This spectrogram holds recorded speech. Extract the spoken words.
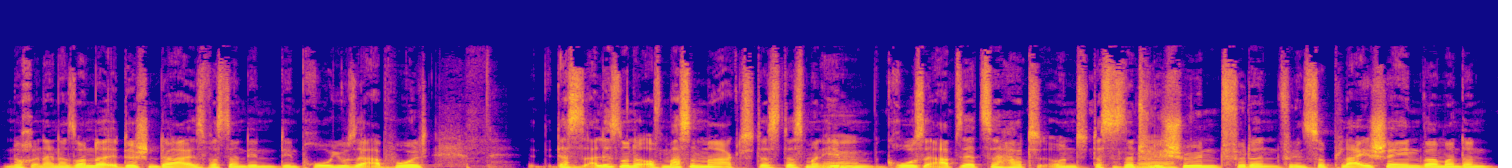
noch in einer Sonderedition da ist, was dann den, den Pro-User abholt das ist alles nur noch auf Massenmarkt, dass, dass man ja. eben große Absätze hat und das ist natürlich ja. schön für, dann, für den Supply Chain, weil man dann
